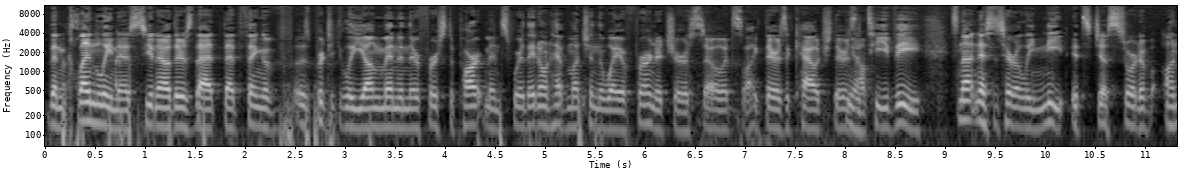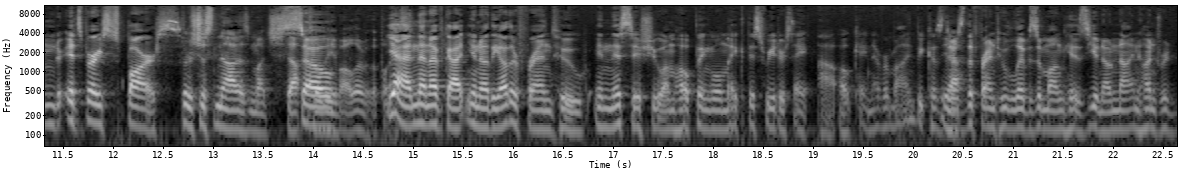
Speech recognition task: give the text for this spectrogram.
than cleanliness. You know, there's that that thing of uh, particularly young men in their first apartments where they don't have much in the way of furniture. So it's like there's a couch, there's Yeah. a TV. It's not necessarily neat. It's just sort of under. It's very sparse. There's just not as much stuff So- to leave all over the place. Yeah, and then I've got you know the other friend who in this issue I'm hoping will make this reader say, "Ah, okay, never mind," because there's Yeah. the friend who lives among his you know 900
